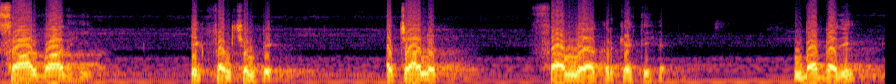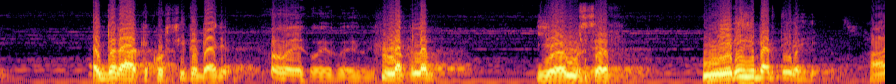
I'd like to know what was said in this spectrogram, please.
साल बाद ही एक फ़ंक्शन पे अचानक सामने आकर कहती है बाबा जी इधर आके कुर्सी पे बैठ। जाओ ओए होए होए होए मतलब ये उम्र सिर्फ़ मेरी ही बढ़ती रही। हाँ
